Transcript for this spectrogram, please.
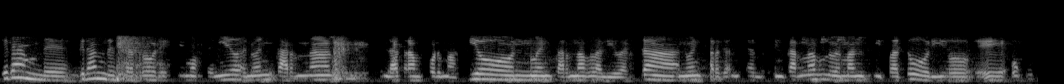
grandes, grandes errores que hemos tenido de no encarnar la transformación, no encarnar la libertad, no encarnar, lo emancipatorio, eh, ocupa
